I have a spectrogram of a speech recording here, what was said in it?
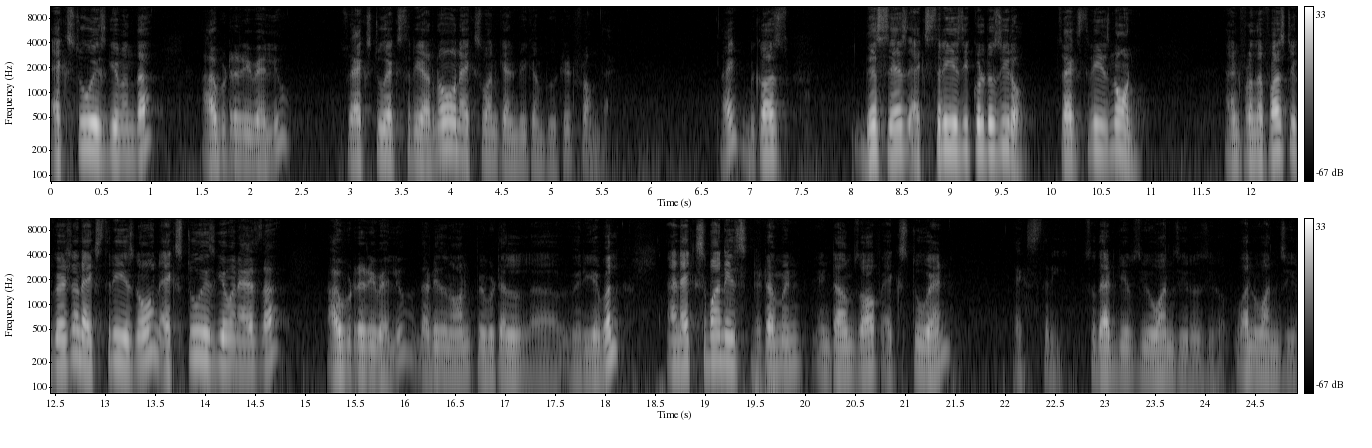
X 2 is given the arbitrary value. So, x 2 x 3 are known. X 1 can be computed from that right because this says x 3 is equal to 0. So, x 3 is known and from the first equation x 3 is known x 2 is given as the arbitrary value that is a non pivotal uh, variable and x 1 is determined in terms of x 2 and x 3. So, that gives you 1 0 0 1 1 0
